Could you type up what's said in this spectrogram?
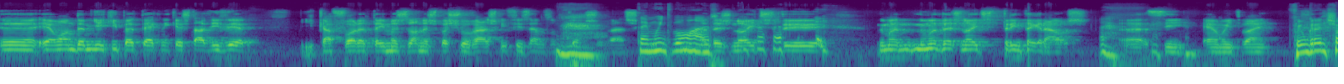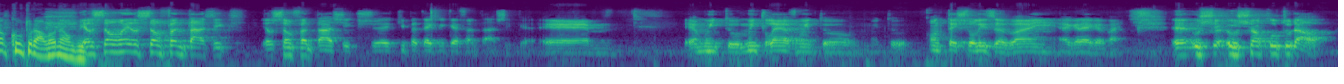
uh, é onde a minha equipa técnica está a viver. E cá fora tem umas zonas para churrasco e fizemos um pequeno churrasco. Tem muito bom ar. Uma das noites de, numa, numa das noites de 30 graus. Uh, sim, é muito bem. Foi um grande choque cultural, ou não, Luís? Eles são, eles são fantásticos. Eles são fantásticos. A equipa técnica é fantástica. É, é muito, muito leve, muito, muito contextualiza bem, agrega bem. Uh, o, cho o, choque cultural.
